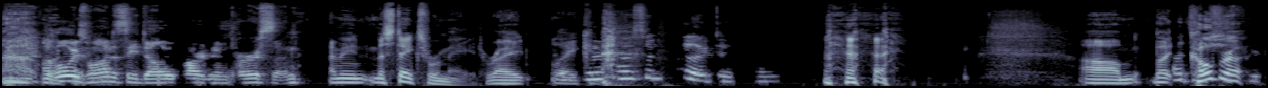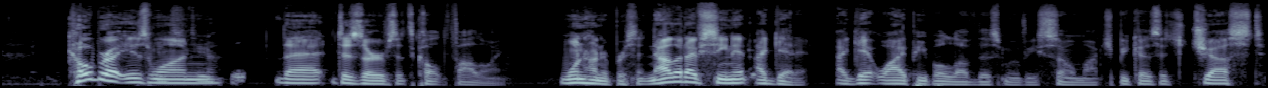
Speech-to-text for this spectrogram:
I've always wanted to see Dolly Parton in person." I mean, mistakes were made, right? Like, um, but Cobra Cobra is one that deserves its cult following. 100%. Now that I've seen it, I get it. I get why people love this movie so much because it's just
